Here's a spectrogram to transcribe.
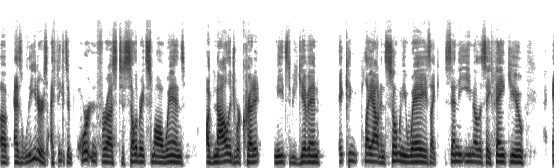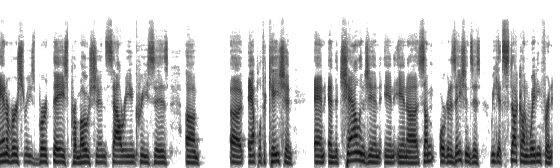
of as leaders, I think it's important for us to celebrate small wins, acknowledge where credit needs to be given. It can play out in so many ways, like send the email to say thank you, anniversaries, birthdays, promotions, salary increases, um, uh, amplification. And, and the challenge in, in, in uh, some organizations is we get stuck on waiting for an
